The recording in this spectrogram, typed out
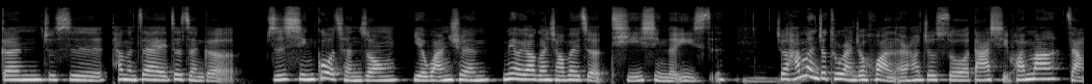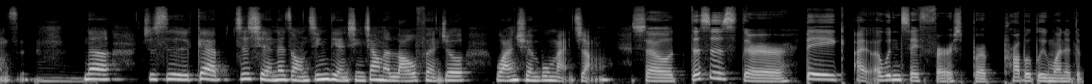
跟就是他们在这整个执行过程中也完全没有要跟消费者提醒的意思，就他们就突然就换了，然后就说大家喜欢吗？这样子。那就是 Gap 之前那种经典形象的老粉就完全不买账。So this is their big, I, I wouldn't say first, but probably one of the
